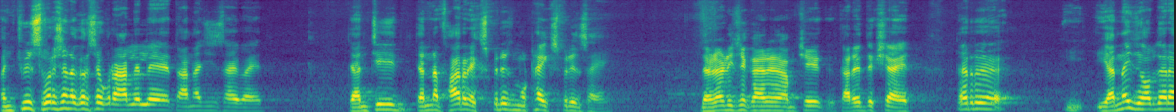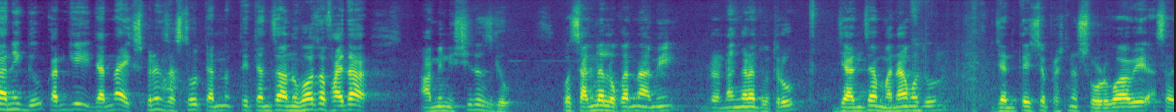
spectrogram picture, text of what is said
पंचवीस वर्ष नगरसेवक राहिलेले आहेत तानाजी साहेब आहेत. त्यांची त्यांना फार एक्सपिरियन्स मोठा एक्सपिरियन्स आहे. धडाडीचे कार्य आमचे कार्याध्यक्ष आहेत. तर यांनाही जबाबदाऱ्या अनेक देऊ कारण की ज्यांना एक्सपिरियन्स असतो त्यांना ते त्यांचा अनुभवाचा फायदा आम्ही निश्चितच घेऊ व चांगल्या लोकांना आम्ही रणांगणात उतरू ज्यांच्या मनामधून जनतेचे प्रश्न सोडवावे असं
